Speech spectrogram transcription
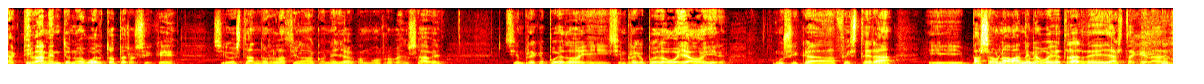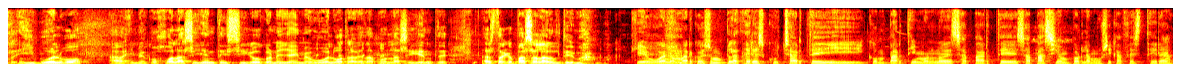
activamente no he vuelto, pero sí que sigo estando relacionado con ella, como Rubén sabe, siempre que puedo y siempre que puedo voy a oír música festera y pasa una banda y me voy detrás de ella hasta que la dejo y vuelvo y me cojo a la siguiente y sigo con ella y me vuelvo otra vez a por la siguiente hasta que pasa la última. Qué bueno, Marco, es un placer escucharte y compartimos ¿no? esa parte, esa pasión por la música festera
